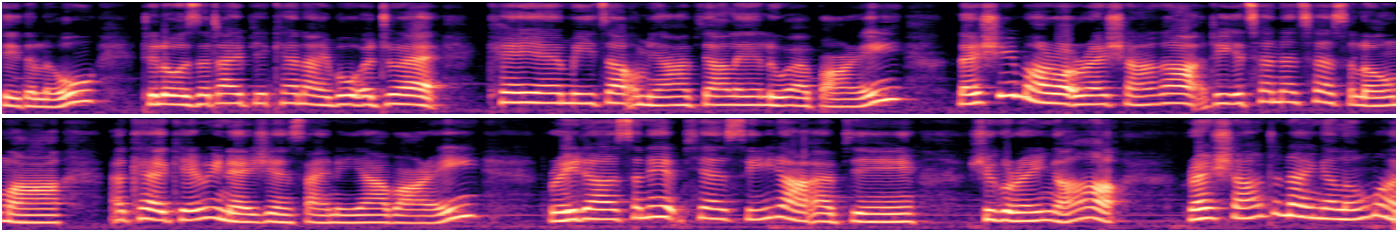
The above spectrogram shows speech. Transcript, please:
စေတယ်လို့ဒီလိုစတိုက်ပြစ်ခတ်နိုင်ဖို့အတွက်ခဲယမ်းမီကြောင့်အများပြားလဲလိုအပ်ပါတယ်။လက်ရှိမှာတော့ရုရှားကဒီအချက်နှစ်ချက်စလုံးမှာအခက်အခဲတွေနဲ့ရင်ဆိုင်နေရပါတယ်။ရေဒါစနစ်ဖြည့်ဆည်းတာအပြင်ယူကရိန်းကရုရှားတနိုင်ငံလုံးမှာ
